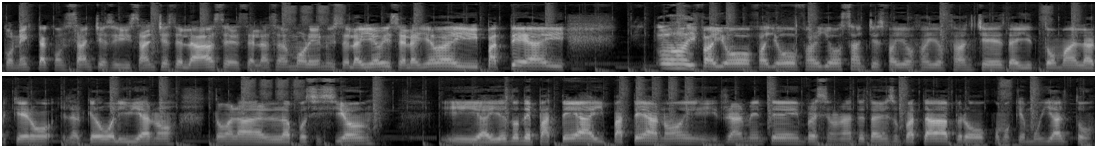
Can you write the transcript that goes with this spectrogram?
conecta con Sánchez y Sánchez se la hace, se la hace a Moreno y se la lleva y se la lleva y patea y... ¡Ay! falló, falló, falló Sánchez, falló, falló Sánchez. De ahí toma el arquero, el arquero boliviano, toma la, la posición. Y ahí es donde patea y patea, ¿no? Y realmente impresionante también su patada, pero como que muy alto,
